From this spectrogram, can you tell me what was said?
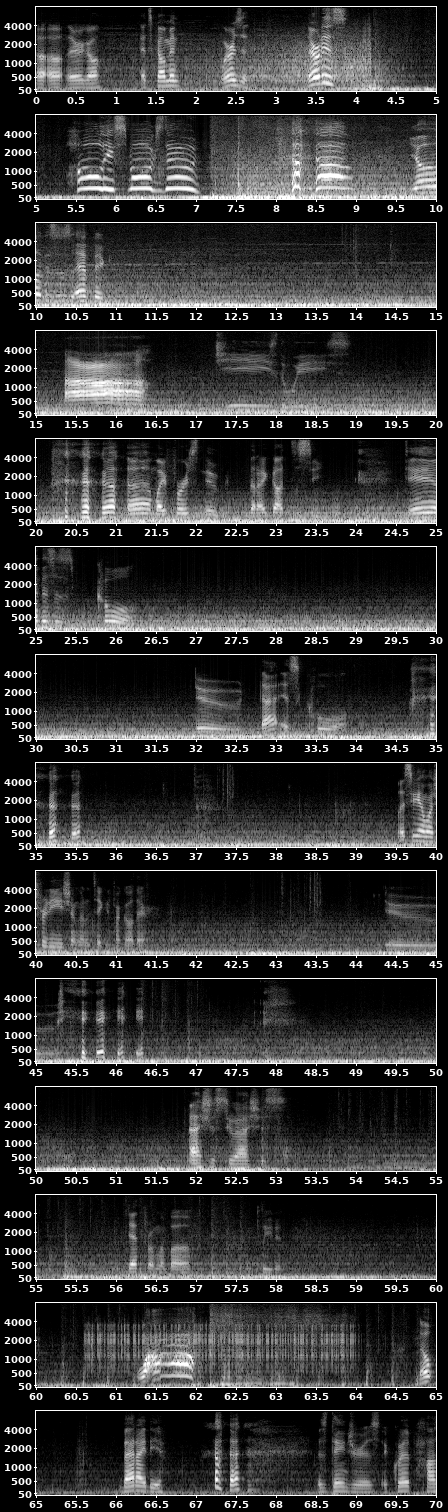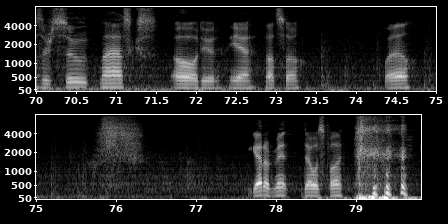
Uh oh, there you go. It's coming. Where is it? There it is! Holy smokes, dude! Yo, this is epic. Ah! Jeez Louise. My first nuke that I got to see. Damn, this is cool. Dude, that is cool. Let's see how much radiation I'm gonna take if I go there. Dude. ashes to ashes. Death from above. Completed. Wow! Nope. Bad idea. it's dangerous. Equip hazard suit, masks. Oh, dude. Yeah, thought so. Well, you gotta admit that was fun.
